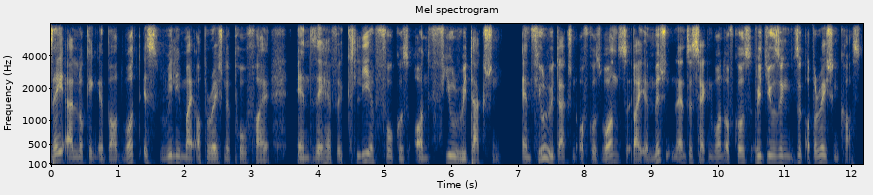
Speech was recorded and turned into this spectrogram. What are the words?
They are looking about what is really my operational profile, and they have a clear focus on fuel reduction and fuel reduction, of course, once by emission, and the second one, of course, reducing the operation cost.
